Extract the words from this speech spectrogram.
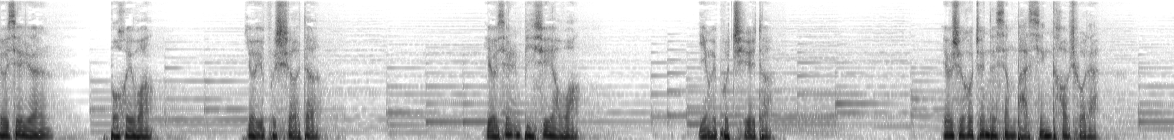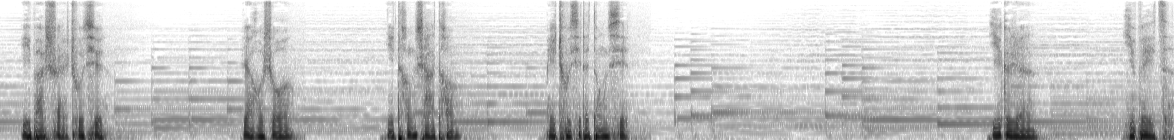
有些人不会忘，由于不舍得；有些人必须要忘，因为不值得。有时候真的想把心掏出来，一把甩出去，然后说：“你疼啥疼？没出息的东西。”一个人，一辈子。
